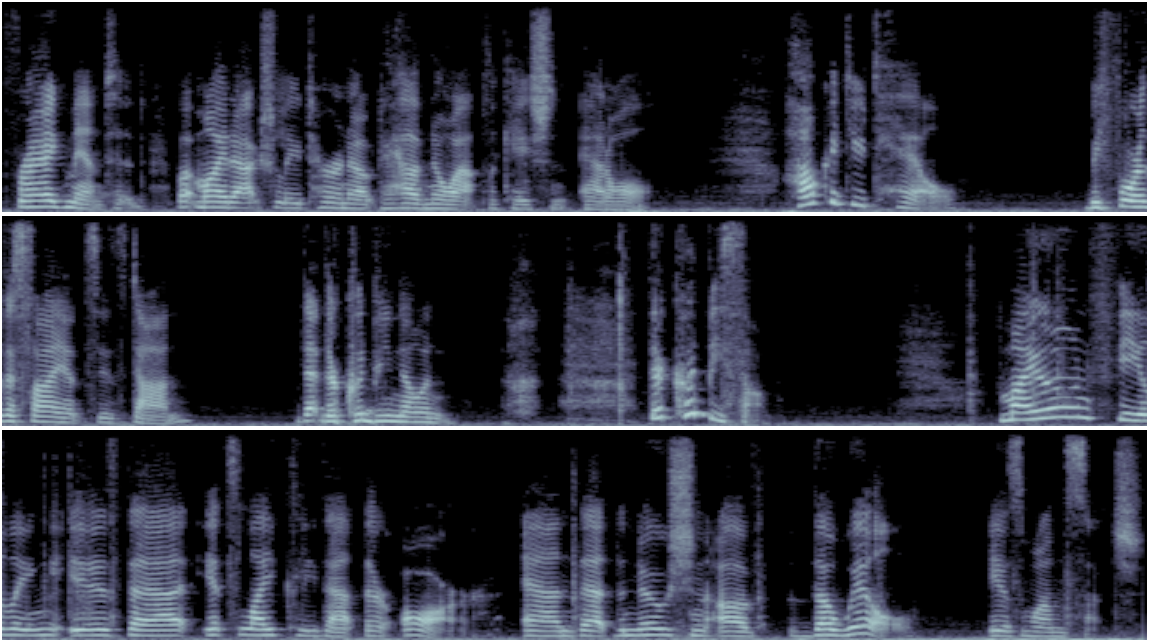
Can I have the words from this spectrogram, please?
fragmented, but might actually turn out to have no application at all. How could you tell before the science is done that there could be none? there could be some. My own feeling is that it's likely that there are, and that the notion of the will is one such.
